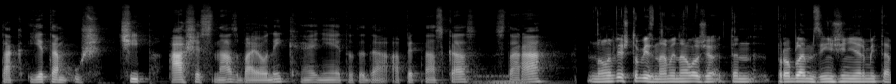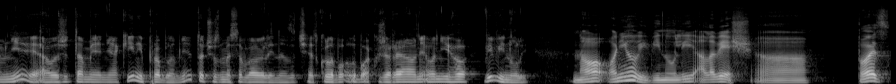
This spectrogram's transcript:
Tak je tam už čip A16 Bionic, hej, nie je to teda A15 stará. No len vieš, to by znamenalo, že ten problém s inžiniermi tam nie je, ale že tam je nejaký iný problém, nie to, čo sme sa bavili na začiatku, lebo, lebo akože reálne oni ho vyvinuli. No, oni ho vyvinuli, ale vieš, uh, povedz,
